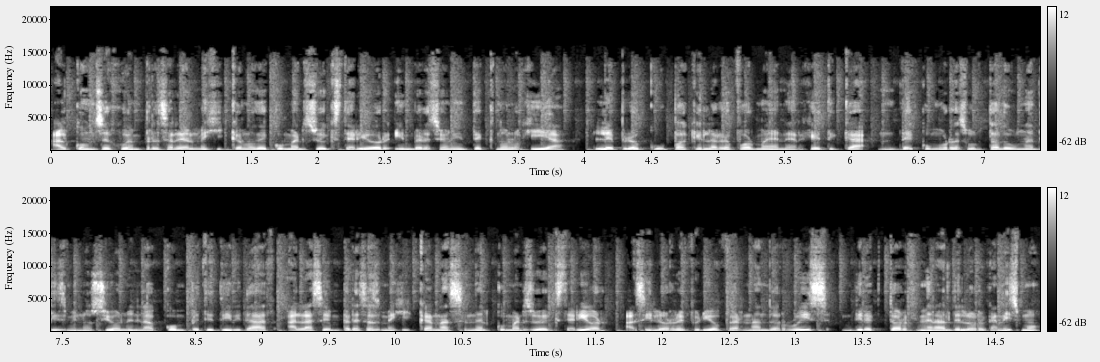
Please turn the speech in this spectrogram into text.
Al Consejo Empresarial Mexicano de Comercio Exterior, Inversión y Tecnología le preocupa que la reforma energética dé como resultado una disminución en la competitividad a las empresas mexicanas en el comercio exterior, así lo refirió Fernando Ruiz, director general del organismo.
